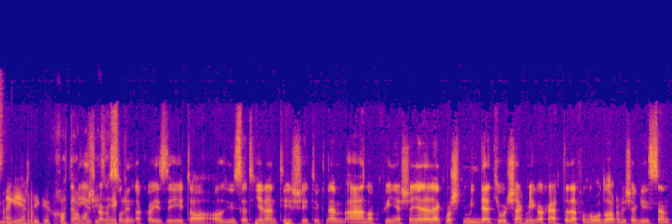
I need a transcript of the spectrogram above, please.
megértik, ők hatalmas izék. a sony a izét, a, az üzleti jelentését, ők nem állnak fényesen jelenleg, most mindent jót még akár telefon oldalról is egészen,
